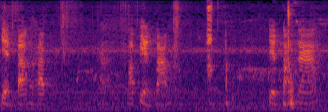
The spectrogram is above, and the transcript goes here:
เปลี่ยนปั๊มครับ มาเปลี่ยนปั๊ม เปลี่ยนปั๊มน้ำ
